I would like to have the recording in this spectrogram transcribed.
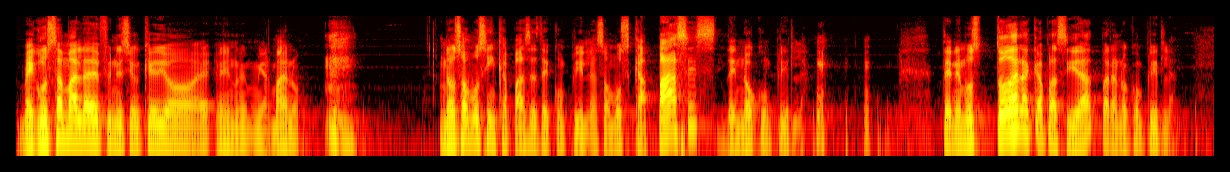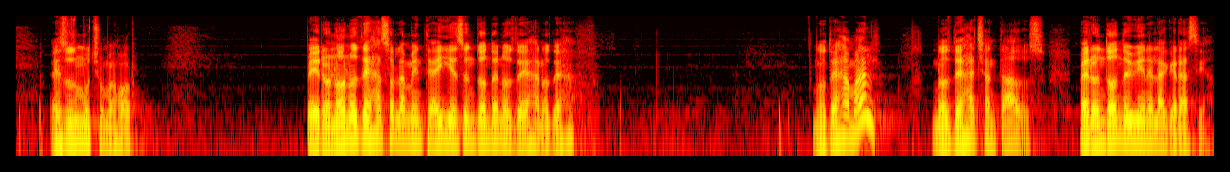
Me gusta más la definición que dio eh, eh, mi hermano. No somos incapaces de cumplirla, somos capaces de no cumplirla. Tenemos toda la capacidad para no cumplirla. Eso es mucho mejor. Pero no nos deja solamente ahí, eso en donde nos deja, nos deja. Nos deja mal, nos deja chantados. Pero ¿en dónde viene la gracia?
